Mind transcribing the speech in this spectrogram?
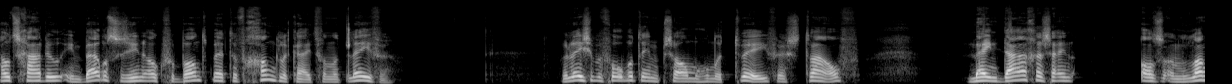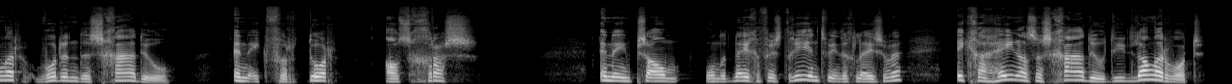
houdt schaduw in bijbelse zin ook verband met de vergankelijkheid van het leven. We lezen bijvoorbeeld in Psalm 102, vers 12: Mijn dagen zijn als een langer wordende schaduw, en ik verdor als gras. En in Psalm 109, vers 23 lezen we: Ik ga heen als een schaduw die langer wordt.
